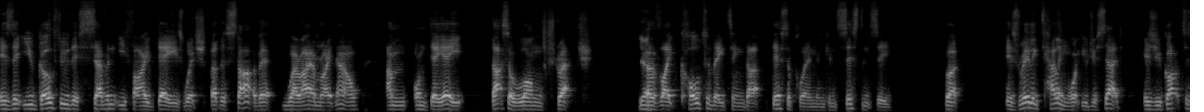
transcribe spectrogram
is that you go through this 75 days, which at the start of it, where I am right now, I'm on day eight. That's a long stretch yeah, of like cultivating that discipline and consistency. But is really telling what you just said is you got to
